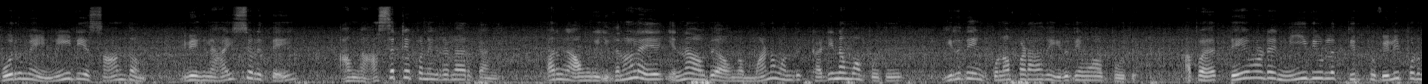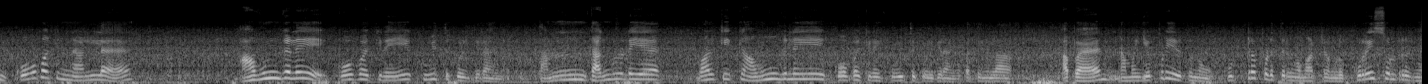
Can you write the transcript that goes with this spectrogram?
பொறுமை நீடிய சாந்தம் இவைகளின் ஐஸ்வர்யத்தை அவங்க அசட்டை பண்ணுகிறலாம் இருக்காங்க. பாருங்கள் அவங்க இதனால் என்ன ஆகுது? அவங்க மனம் வந்து கடினமாக போகுது இருதயம் குணப்படாத இருதயமாக போகுது. அப்போ தேவனுடைய நீதியுள்ள தீர்ப்பு வெளிப்படும் கோபாக்கின் நல்ல அவங்களே கோபாக்கினையே குவித்து கொள்கிறாங்க. தன் தங்களுடைய வாழ்க்கைக்கு அவங்களையே கோபாக்கினை குவித்து கொள்கிறாங்க. பார்த்தீங்களா அப்போ நம்ம எப்படி இருக்கணும்? குற்றப்படுத்துறவங்க மற்றவங்களை குறை சொல்கிறேங்க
